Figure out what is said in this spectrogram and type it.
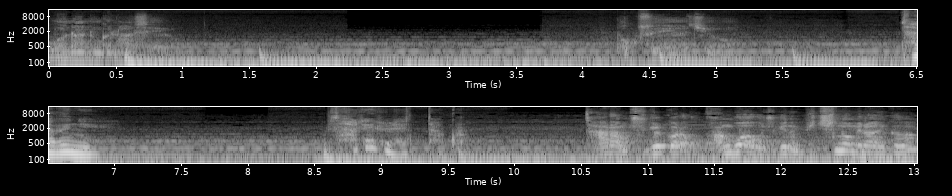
원하는 걸 하세요. 복수해야지요. 자변이 살해를 했다고? 사람 죽일 거라고 광고하고 죽이는 미친놈이라니까?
